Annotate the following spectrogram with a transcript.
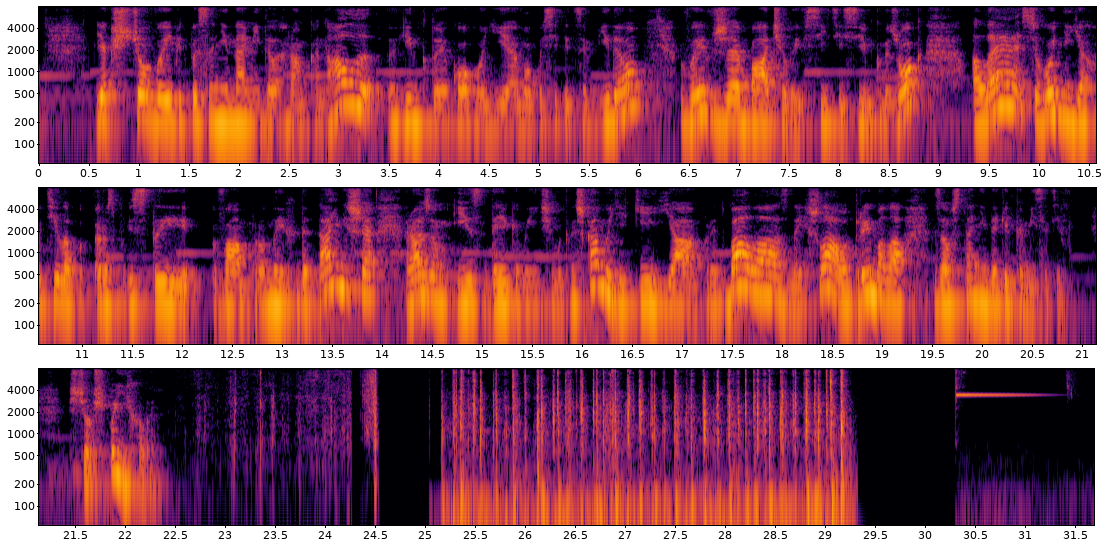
Якщо ви підписані на мій телеграм-канал, лінк до якого є в описі під цим відео, ви вже бачили всі ці сім книжок. Але сьогодні я хотіла б розповісти вам про них детальніше разом із деякими іншими книжками, які я придбала, знайшла, отримала за останні декілька місяців. Що ж, поїхали!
